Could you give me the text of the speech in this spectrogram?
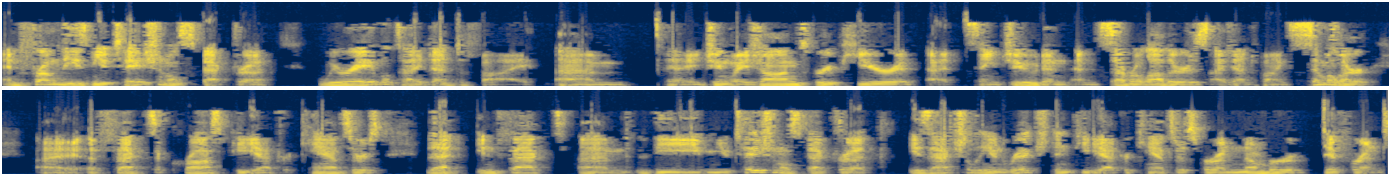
And from these mutational spectra, we were able to identify um, uh, Jingwei Zhang's group here at, at St. Jude and, and, several others identifying similar uh, effects across pediatric cancers that in fact um, the mutational spectra is actually enriched in pediatric cancers for a number of different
